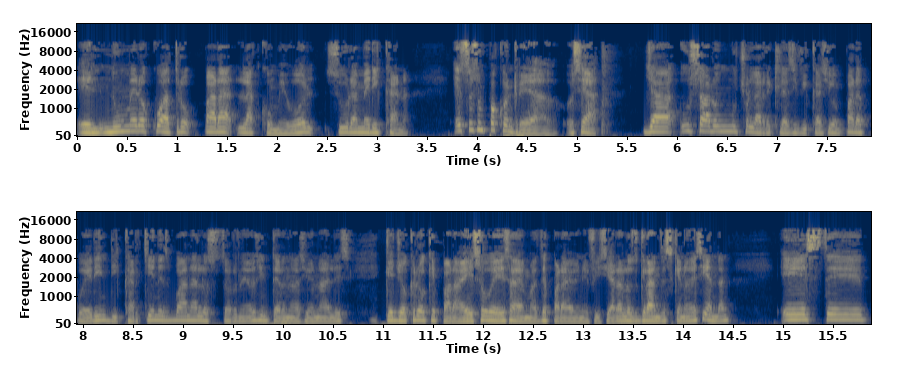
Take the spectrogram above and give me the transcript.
el número 4 para la Comebol Suramericana. Esto es un poco enredado, o sea, ya usaron mucho la reclasificación para poder indicar quiénes van a los torneos internacionales, que yo creo que para eso es, además de para beneficiar a los grandes que no desciendan, este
